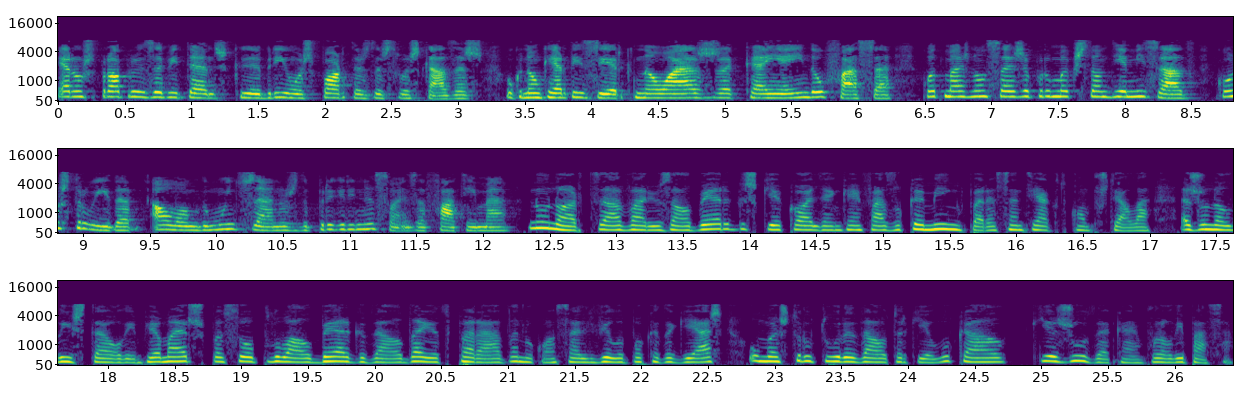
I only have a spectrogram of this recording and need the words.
eram os próprios habitantes que abriam as portas das suas casas. O que não quer dizer que não haja quem ainda o faça, quanto mais não seja por uma questão de amizade construída ao longo de muitos anos de peregrinações a Fátima. No norte há vários albergues que acolhem quem faz o caminho para Santiago de Compostela. A jornalista Olímpia Meiros passou pelo albergue da Aldeia de Parada, no Conselho de Vila Pouca da Guiás, uma estrutura da autarquia local que ajuda quem por ali passa.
